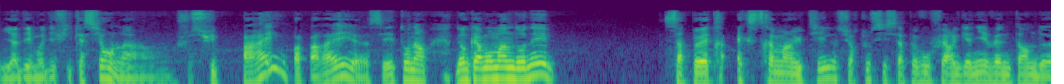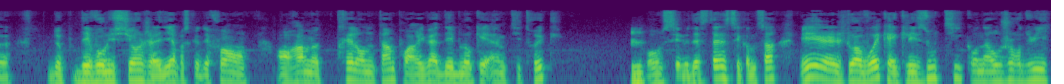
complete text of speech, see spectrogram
il y a des modifications là. Je suis pareil ou pas pareil, c'est étonnant. Donc à un moment donné, ça peut être extrêmement utile, surtout si ça peut vous faire gagner 20 ans de d'évolution, j'allais dire, parce que des fois on, on, rame très longtemps pour arriver à débloquer un petit truc. Mm. Bon, c'est le destin, c'est comme ça. Mais euh, je dois avouer qu'avec les outils qu'on a aujourd'hui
